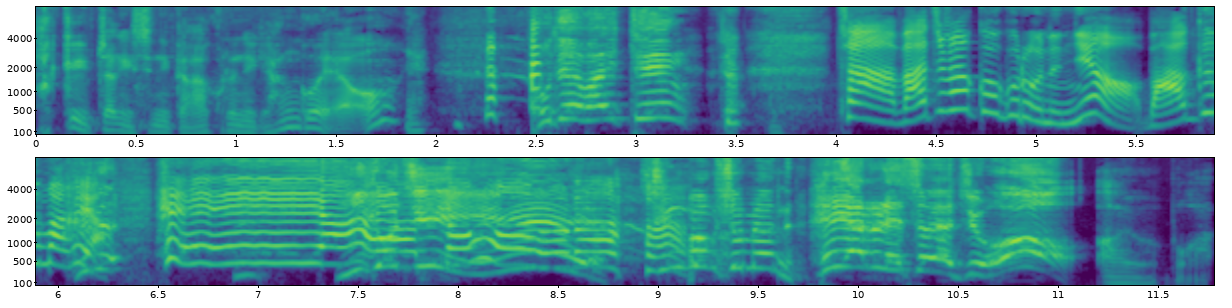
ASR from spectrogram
학교 입장에 있으니까 그런 얘기 한 거예요. 예. 고대 화이팅! 자, 자, 마지막 곡으로는요. 마그마 해야. 그래. 해야. 이거지! 떠오라. 신봉쇼면 해야를 했어야죠! 아유, 뭐야.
